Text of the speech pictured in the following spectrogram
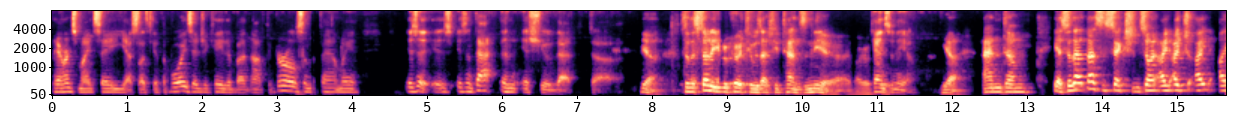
parents might say, yes, let's get the boys educated, but not the girls in the family. Is it, is, isn't that an issue that? Uh, yeah, so the study you referred to was actually Tanzania, if I. Tanzania. Yeah, and um, yeah, so that that's the section. So I, I, I, I,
